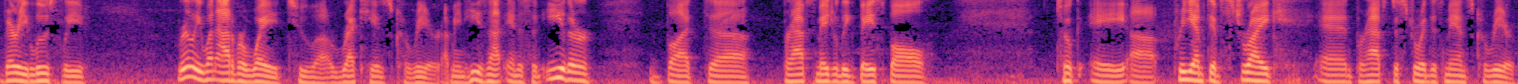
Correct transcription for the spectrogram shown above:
very loosely, really went out of her way to uh, wreck his career. I mean, he's not innocent either, but uh, perhaps Major League Baseball took a preemptive strike and perhaps destroyed this man's career.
